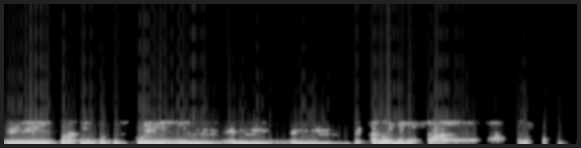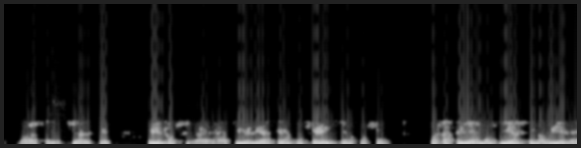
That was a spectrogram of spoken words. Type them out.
eh, por aquel entonces fue el, el, el de echar de menos a, a los pacientes, ¿no? Es decir, oye, pues eh, aquí venía San José y San José, pues hace ya unos días que no viene.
